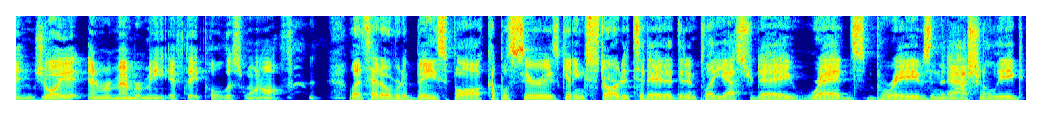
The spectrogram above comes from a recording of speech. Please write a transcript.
enjoy it and remember me if they pull this one off. Let's head over to baseball. A couple series getting started today that didn't play yesterday. Reds, Braves in the National League.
